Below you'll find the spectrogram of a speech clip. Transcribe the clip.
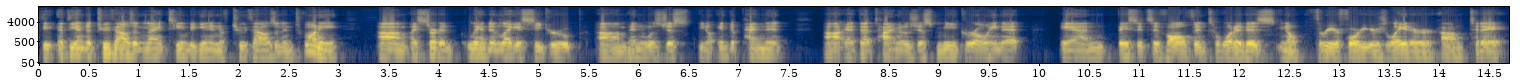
the, at the end of 2019, beginning of 2020, um, I started Land and Legacy Group um, and was just you know independent. Uh, at that time, it was just me growing it and basically it's evolved into what it is you know three or four years later um, today.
